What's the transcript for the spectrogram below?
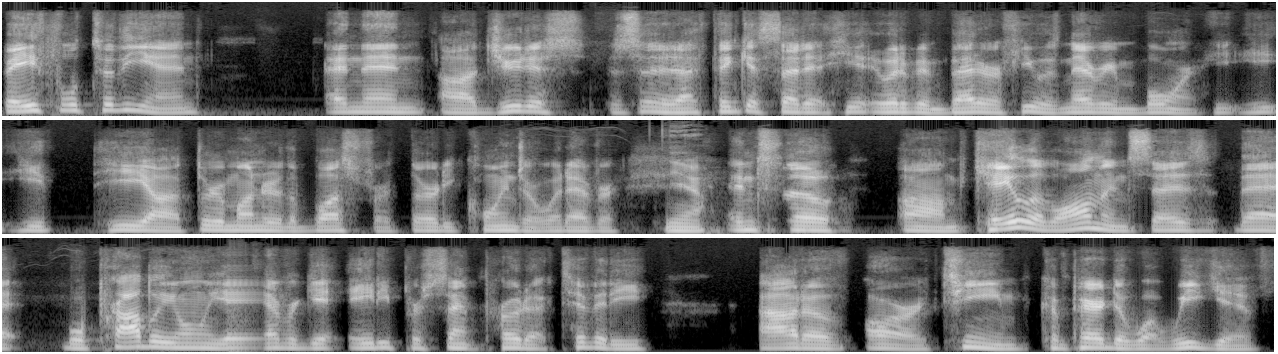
faithful to the end and then uh, Judas said, I think it said it, he, it would have been better if he was never even born. He he he he uh, threw him under the bus for thirty coins or whatever. Yeah. And so um, Caleb Allman says that we'll probably only ever get eighty percent productivity out of our team compared to what we give,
